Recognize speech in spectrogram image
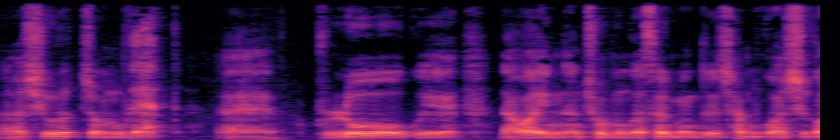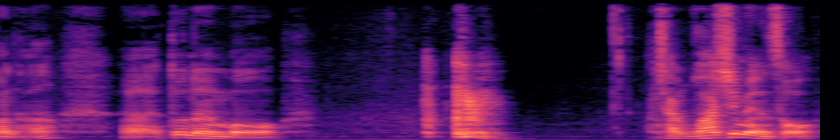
어, siwo.net 에, 블로그에 나와 있는 조문과 설명들 참고하시거나 어, 또는 뭐 참고하시면서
